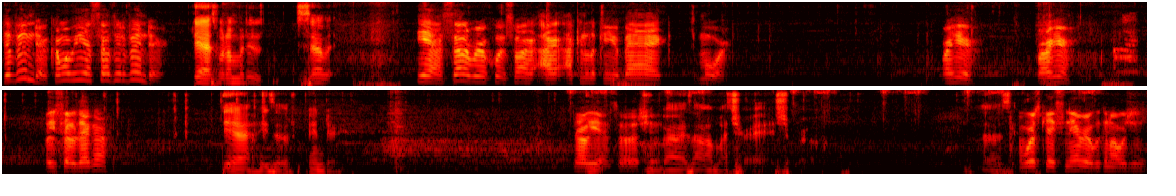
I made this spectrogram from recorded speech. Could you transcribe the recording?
The vendor. Come over here and sell it to the vendor. Yeah, that's what I'm gonna do. Sell it. Yeah, sell it real quick so I, I, I can look in your bag more. Right here. Right here. Oh, you that guy? Yeah, he's a vendor. Oh, yeah, so that shit. He buys all my trash, bro. He loves it. In worst case scenario, we can always just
